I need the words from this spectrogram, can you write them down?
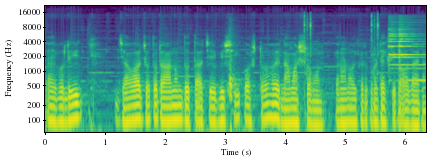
তাই বলি যাওয়ার যতটা আনন্দ, তার চেয়ে বেশি কষ্ট হয় নামার সময়। কেননা ওইখানে কোনো ট্যাক্সি পাওয়া যায় না।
